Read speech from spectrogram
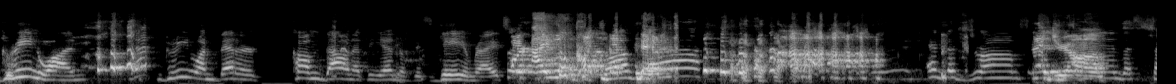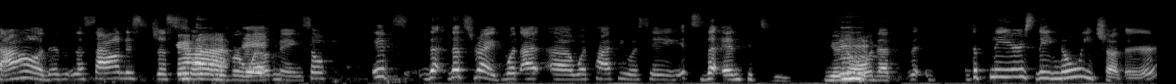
green one that green one better come down at the end of this game right so or I will cut drums, yeah. and the drums the and, drums and the sound the sound is just yeah. so overwhelming so it's that, that's right what I, uh, what Patty was saying it's the entity you know mm. that the, the players they know each other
